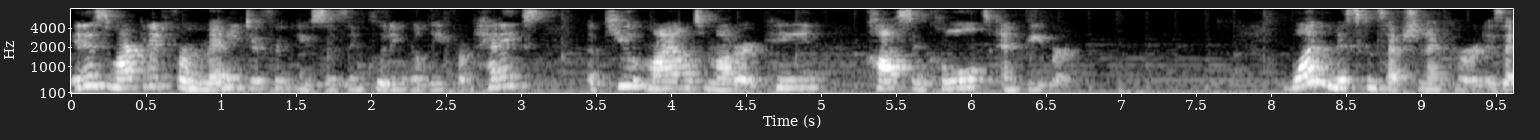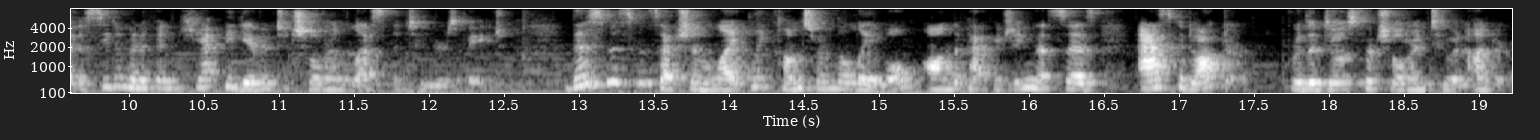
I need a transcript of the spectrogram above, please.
It is marketed for many different uses, including relief from headaches, acute mild to moderate pain, coughs and colds, and fever. One misconception I've heard is that acetaminophen can't be given to children less than two years of age. This misconception likely comes from the label on the packaging that says, ask a doctor for the dose for children two and under.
